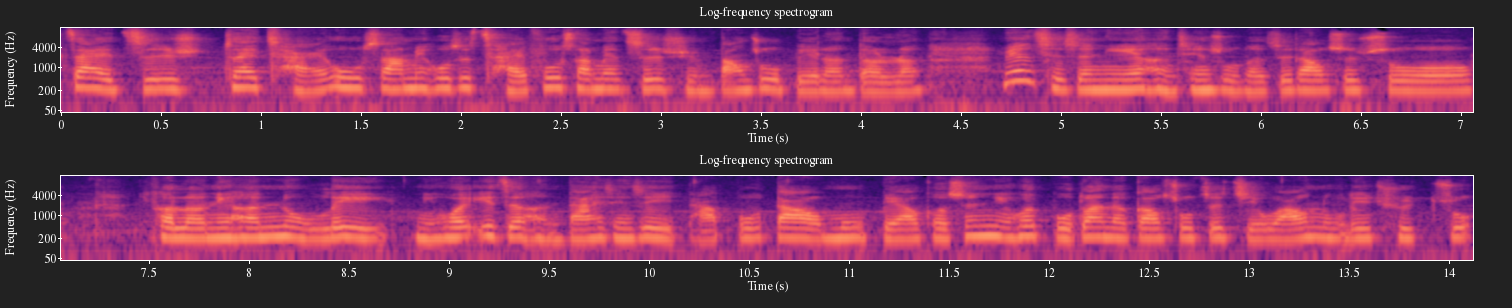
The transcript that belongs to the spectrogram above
在咨在财务上面或是财富上面咨询帮助别人的人，因为其实你也很清楚的知道是说，可能你很努力，你会一直很担心自己达不到目标，可是你会不断的告诉自己我要努力去做，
